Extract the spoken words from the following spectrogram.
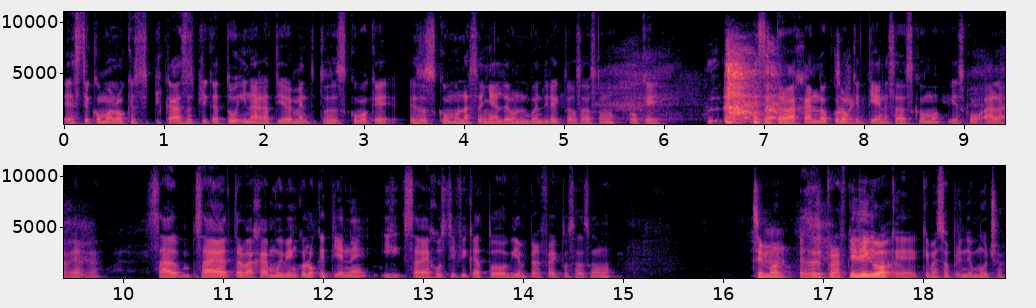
este, como lo que explicabas, explica tú y narrativamente. Entonces, como que eso es como una señal de un buen director, ¿sabes cómo? Ok. Está trabajando con lo Sorry. que tiene, ¿sabes cómo? Y es como, a la verga. Sabe, sabe trabajar muy bien con lo que tiene y sabe justificar todo bien perfecto, ¿sabes cómo? Simón. Ese es el craft que, digo- que, que me sorprendió mucho.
